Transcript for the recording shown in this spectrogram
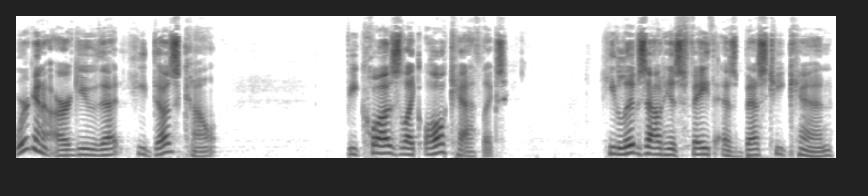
We're going to argue that he does count because, like all Catholics, he lives out his faith as best he can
